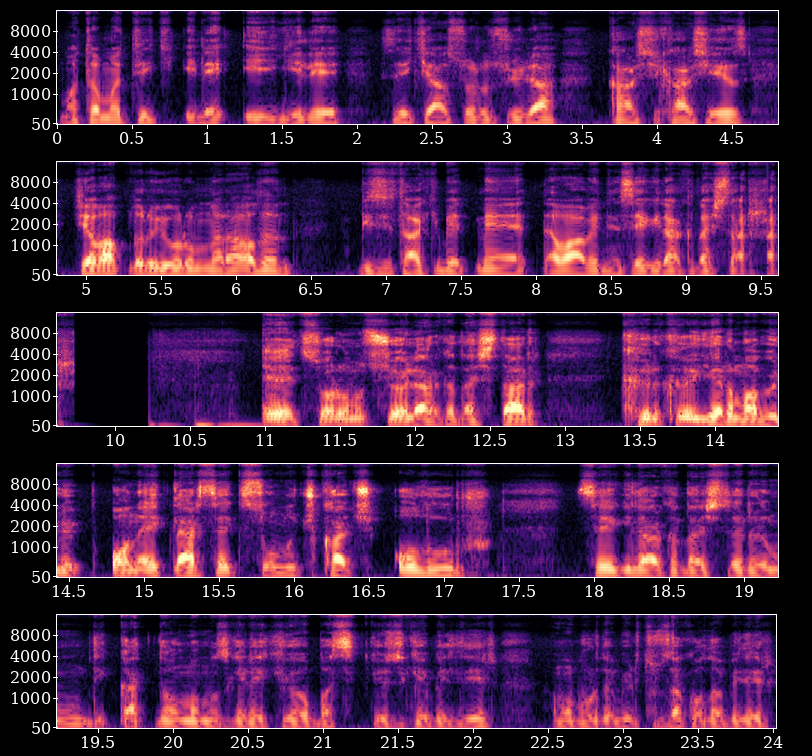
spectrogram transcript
Matematik ile ilgili zeka sorusuyla karşı karşıyayız. Cevapları yorumlara alın. Bizi takip etmeye devam edin sevgili arkadaşlar. Evet sorumuz şöyle arkadaşlar. 40'ı yarıma bölüp 10 eklersek sonuç kaç olur? Sevgili arkadaşlarım dikkatli olmamız gerekiyor. Basit gözükebilir ama burada bir tuzak olabilir.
